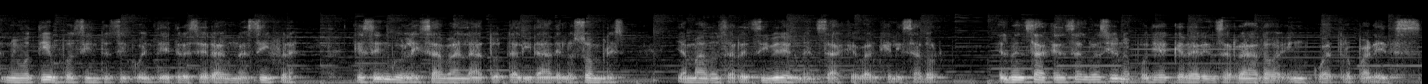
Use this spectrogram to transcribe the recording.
Al mismo tiempo, 153 era una cifra que simbolizaba la totalidad de los hombres llamados a recibir el mensaje evangelizador. El mensaje de salvación no podía quedar encerrado en cuatro paredes.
